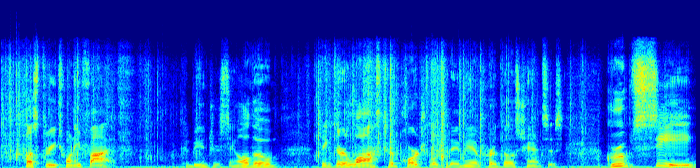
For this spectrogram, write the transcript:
plus 325. Could be interesting. Although I think their loss to Portugal today may have hurt those chances. Group C,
